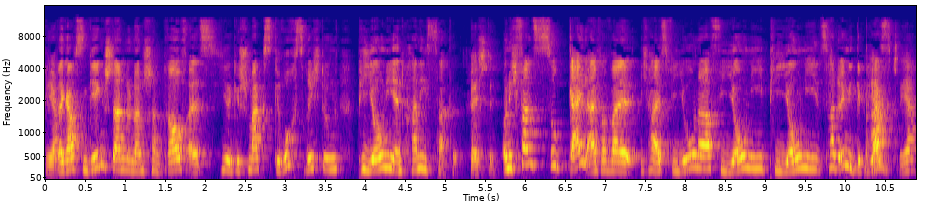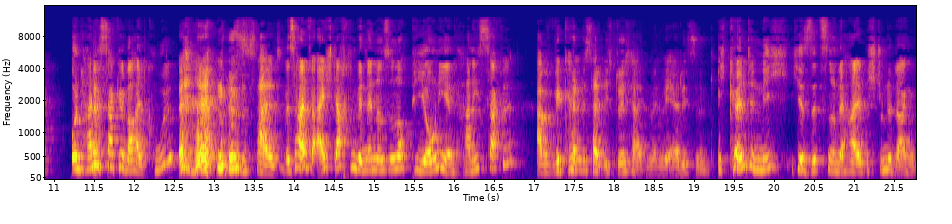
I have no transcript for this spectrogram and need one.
Ja. Da gab es einen Gegenstand und dann stand drauf als hier Geschmacksgeruchsrichtung Peony and Honeysuckle. Beste. Und ich fand es so geil einfach, weil ich heiße Fiona, Fioni, Pioni, es hat irgendwie gepasst. Ja, Und Honeysuckle war halt cool. ja. das ist halt. Weshalb wir eigentlich dachten, wir nennen uns nur noch Peony und Honeysuckle. Aber wir können das halt nicht durchhalten, wenn wir ehrlich sind. Ich könnte nicht hier sitzen und eine halbe Stunde lang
